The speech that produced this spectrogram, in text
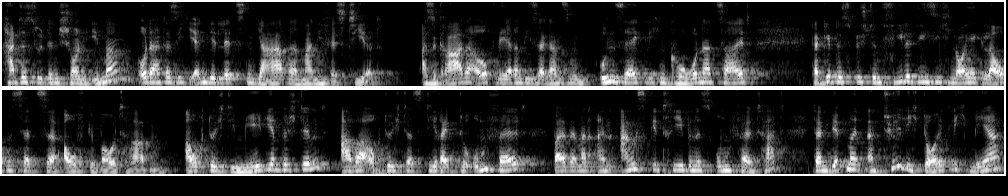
Hattest du den schon immer oder hat er sich irgendwie die letzten Jahre manifestiert? Also gerade auch während dieser ganzen unsäglichen Corona-Zeit, da gibt es bestimmt viele, die sich neue Glaubenssätze aufgebaut haben. Auch durch die Medien bestimmt, aber auch durch das direkte Umfeld. Weil wenn man ein angstgetriebenes Umfeld hat, dann wird man natürlich deutlich mehr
